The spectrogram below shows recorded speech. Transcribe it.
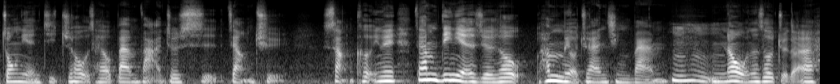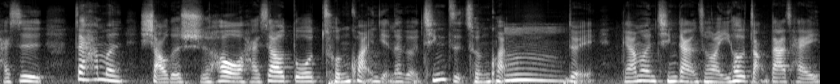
中年级之后才有办法就是这样去上课，因为在他们低年级的时候，他们没有去安亲班。嗯那我那时候觉得，哎、呃，还是在他们小的时候，还是要多存款一点那个亲子存款。嗯，对，给他们情感的存款，以后长大才。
